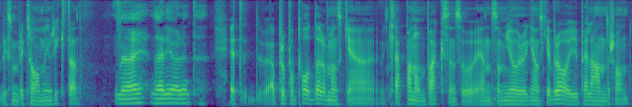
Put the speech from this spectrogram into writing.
liksom, reklaminriktad. Nej, nej, det gör det inte. Ett, apropå poddar, om man ska klappa någon på axeln, så en som gör det ganska bra är ju Pelle Andersson.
